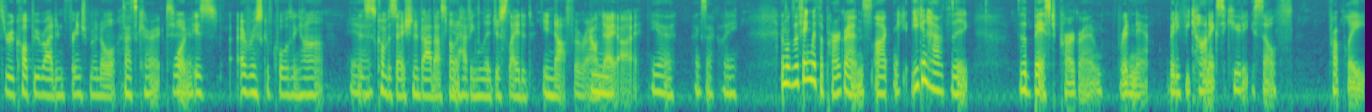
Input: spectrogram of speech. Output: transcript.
through copyright infringement or that's correct. what yeah. is a risk of causing harm. Yeah. This is conversation about us not Yeah. Mm. having legislated enough around AI. Yeah, exactly. And look, the thing with the programs, like you can have the the best program written out, but if you can't execute it yourself properly,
